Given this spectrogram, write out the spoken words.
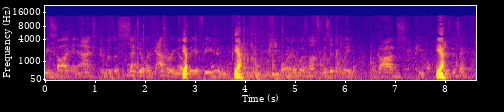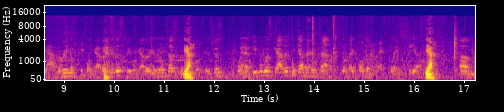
We saw it in Acts. It was a secular gathering of Yep. the Ephesian Yeah. people. It was not specifically God's people. Yeah. It's just a gathering of people, gathering Yeah. of this people, gathering of the Old Testament Yeah. people. It's just when a people was gathered together, that's what they called an ecclesia. Yeah. Um,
